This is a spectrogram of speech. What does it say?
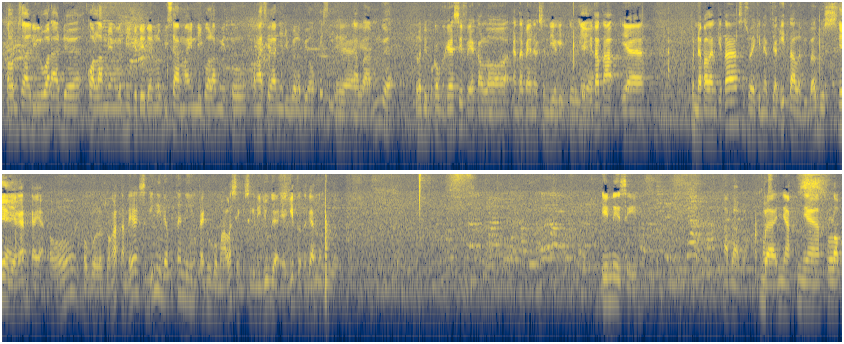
kalau misalnya di luar ada kolam yang lebih gede dan lo bisa main di kolam itu penghasilannya juga lebih oke sih Iya, kenapa iya. enggak Lebih progresif ya kalau entrepreneur sendiri itu. Ya Iya. kita tak ya pendapatan kita sesuai kinerja kita lebih bagus Iya, ya iya. kan? Kayak oh kok gue banget? Tandanya segini dapetnya nih. Tapi gue males ya segini juga ya gitu tergantung dulu ini sih. Apa apa? banyaknya vlog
